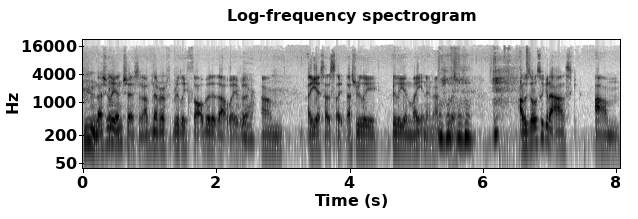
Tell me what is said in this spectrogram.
Hmm, that's really interesting. I've never really thought about it that way, but Yeah. um, I guess that's like that's really really enlightening. Actually, I was also gonna ask. Um,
